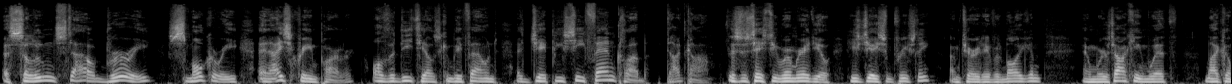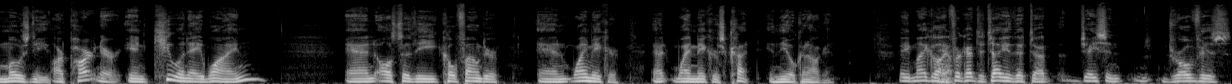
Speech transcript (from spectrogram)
a saloon style brewery, smokery, and ice cream parlor. All the details can be found at jpcfanclub.com. This is Tasting Room Radio. He's Jason Priestley. I'm Terry David Mulligan, and we're talking with Michael Mosny, our partner in Q&A Wine, and also the co-founder and winemaker at Winemaker's Cut in the Okanagan. Hey, Michael, I forgot to tell you that uh, Jason drove his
